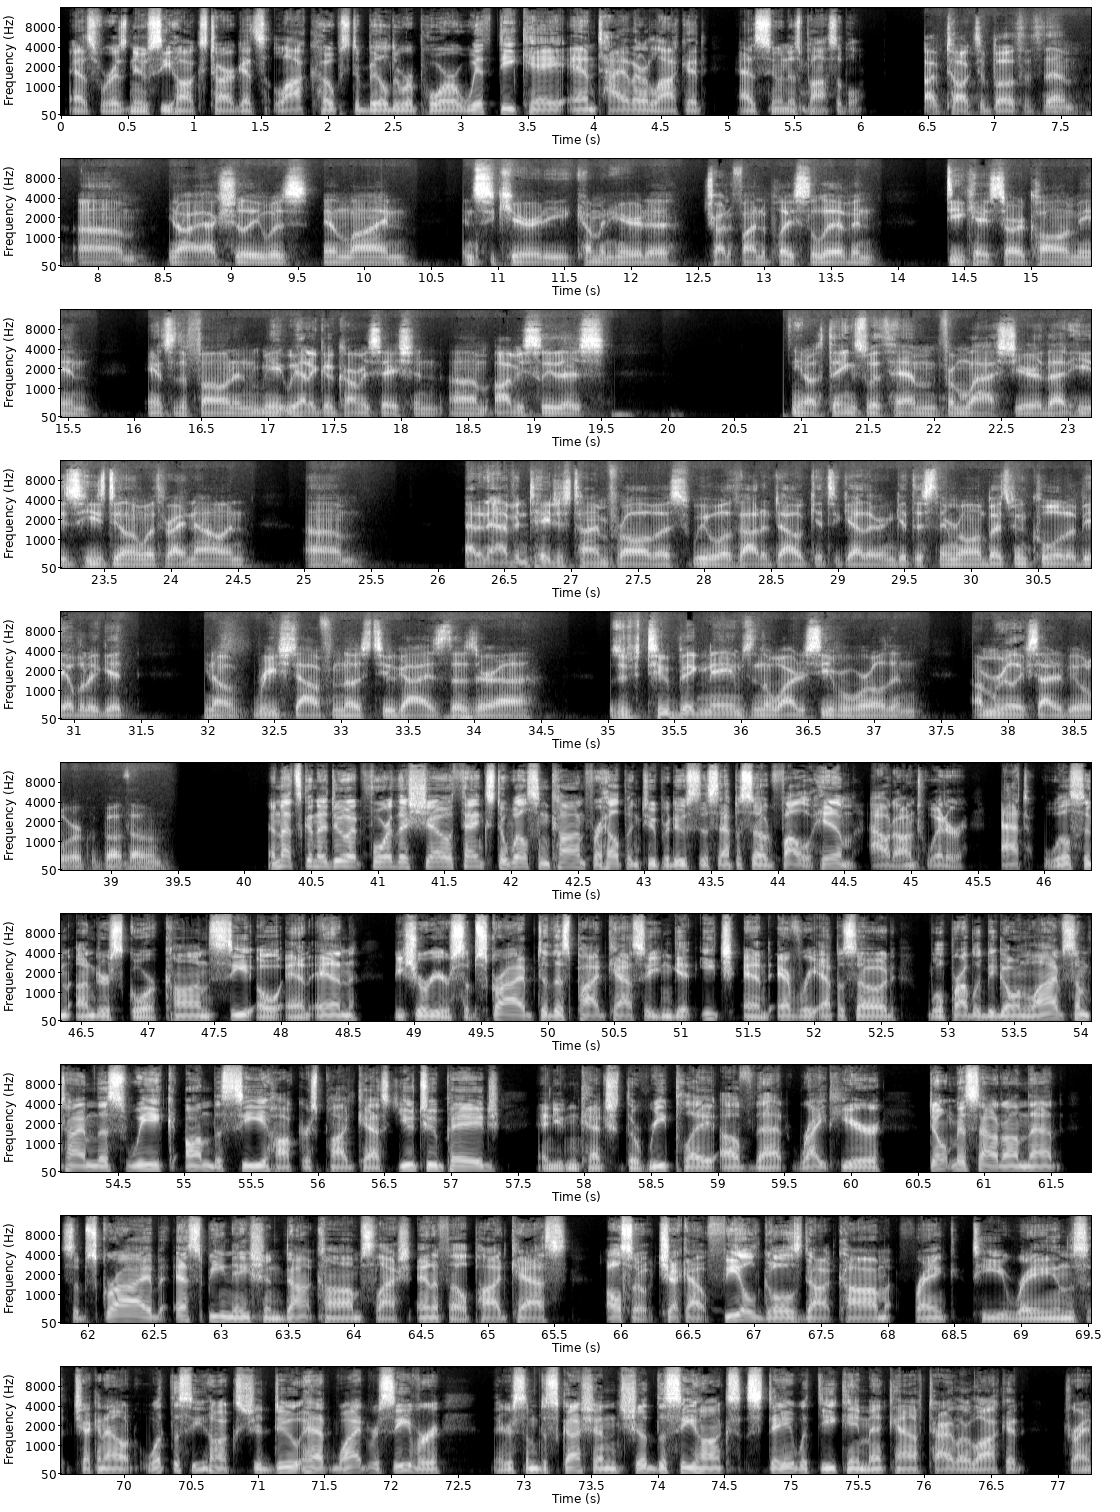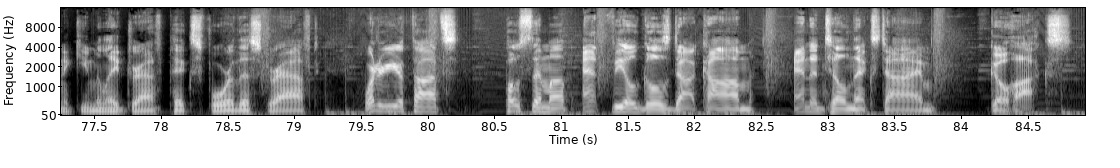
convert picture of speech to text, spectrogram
As for his new Seahawks targets, Lock hopes to build a rapport with DK and Tyler Lockett as soon as possible. I've talked to both of them. Um, you know, I actually was in line in security coming here to try to find a place to live. And DK started calling me and answered the phone, and we, we had a good conversation. Um, obviously, there's you know things with him from last year that he's he's dealing with right now, and um, at an advantageous time for all of us, we will without a doubt get together and get this thing rolling. But it's been cool to be able to get you know reached out from those two guys. Those are uh, those are two big names in the wide receiver world, and I'm really excited to be able to work with both of them. And that's going to do it for this show. Thanks to Wilson Conn for helping to produce this episode. Follow him out on Twitter at Wilson underscore Conn, C O N N. Be sure you're subscribed to this podcast so you can get each and every episode. We'll probably be going live sometime this week on the Seahawkers Podcast YouTube page, and you can catch the replay of that right here. Don't miss out on that. Subscribe, sbnation.com slash NFL podcasts. Also, check out fieldgulls.com. Frank T. Raines checking out what the Seahawks should do at wide receiver. There's some discussion. Should the Seahawks stay with DK Metcalf, Tyler Lockett, try and accumulate draft picks for this draft? What are your thoughts? Post them up at fieldgulls.com. And until next time, Go Hawks.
